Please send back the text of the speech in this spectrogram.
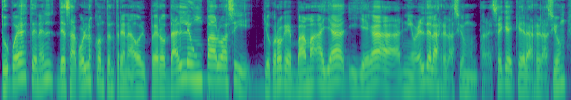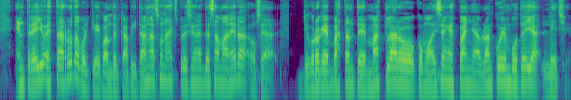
tú puedes tener desacuerdos con tu entrenador, pero darle un palo así, yo creo que va más allá y llega al nivel de la relación. Parece que, que la relación entre ellos está rota porque cuando el capitán hace unas expresiones de esa manera, o sea, yo creo que es bastante más claro, como dicen en España, blanco y en botella, leche.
